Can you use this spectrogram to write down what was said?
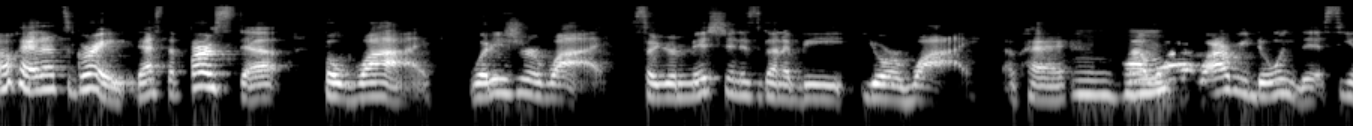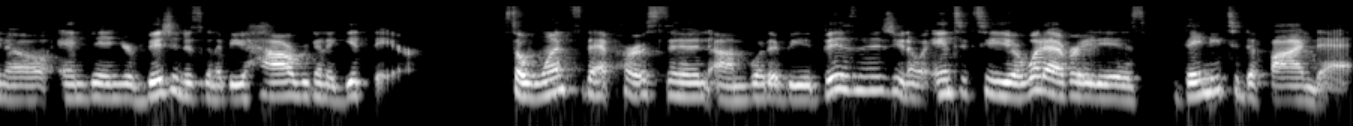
Okay, that's great. That's the first step. But why? What is your why? So your mission is going to be your why. Okay. Mm-hmm. Why, why, why are we doing this? You know, and then your vision is going to be how are we going to get there? So once that person, um, whether it be a business, you know, entity or whatever it is, they need to define that.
